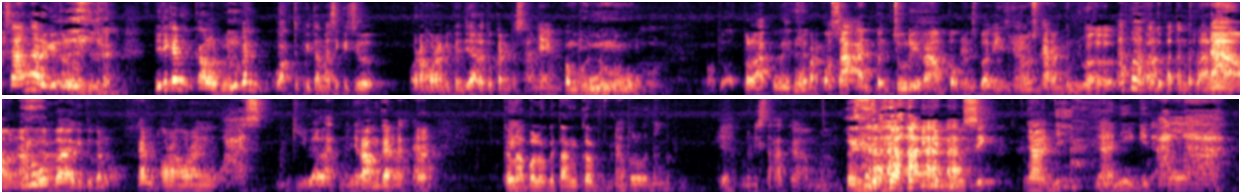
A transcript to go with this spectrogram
sangar gitu loh. Jadi kan kalau dulu kan waktu kita masih kecil orang-orang di penjara tuh kan kesannya yang Pembunuh. pelaku pemerkosaan, pencuri, rampok dan sebagainya. Kalau sekarang penjual Apa, obat-obatan terlarang Nah, narkoba gitu kan. Kan orang-orang yang, wah gila lah, menyeramkan lah sekarang. kenapa lo ketangkep Kenapa lo ketangkep? Ya, menista agama. Bikin musik, nyanyi nyanyi gini. Allah.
